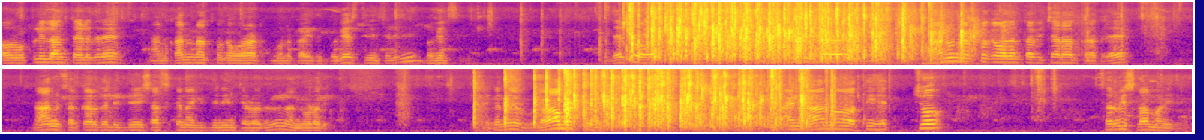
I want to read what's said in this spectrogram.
ಅವ್ರು ಒಪ್ಪಲಿಲ್ಲ ಅಂತ ಹೇಳಿದ್ರೆ ನಾನು ಕಾನೂನಾತ್ಮಕ ಹೋರಾಟದ ಮೂಲಕ ಇದು ಬಗೆಹರಿಸ್ತೀನಿ ಅಂತ ಹೇಳಿದ್ದೀನಿ. ಬಗೆಹರಿಸ್ತೀನಿ. ಫಾರ್ ಕಾನೂನಾತ್ಮಕವಾದಂಥ ವಿಚಾರ ಅಂತ ಆದರೆ ನಾನು ಸರ್ಕಾರದಲ್ಲಿದ್ದೀನಿ, ಶಾಸಕನಾಗಿದ್ದೀನಿ ಅಂತ ಹೇಳೋದನ್ನು ನಾನು ನೋಡೋದಿಲ್ಲ. ಯಾಕಂದರೆ ಲಾ ನಾನು ಅತಿ ಹೆಚ್ಚು ಸರ್ವಿಸ್ ಲಾ ಮಾಡಿದ್ದೀನಿ.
